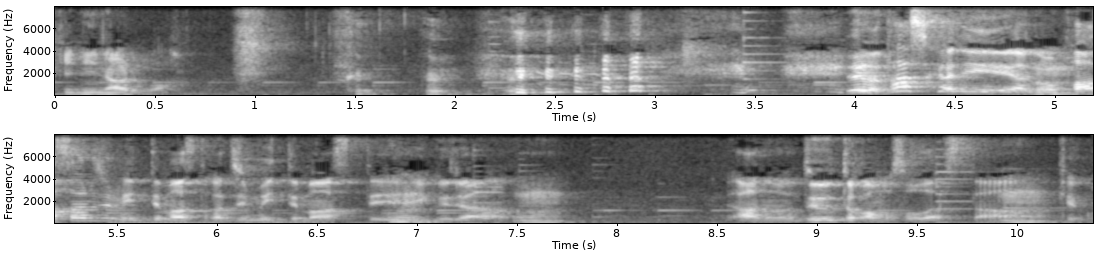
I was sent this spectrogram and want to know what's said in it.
気になるわ。う んでも確かにあの、うん。パーソナルジム行ってますとかジム行ってますって行くじゃん、うんあのドゥとかもそうだしさ、うん。結構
